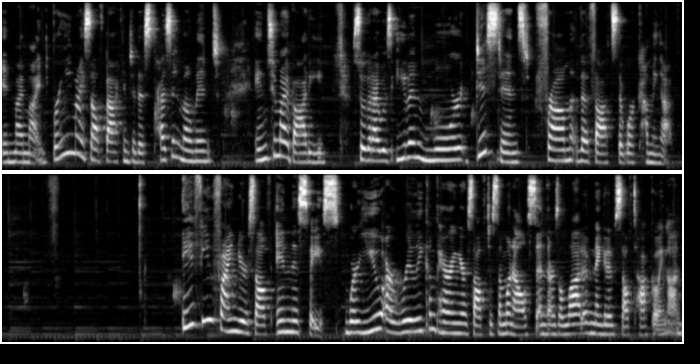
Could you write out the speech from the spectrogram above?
in my mind, bringing myself back into this present moment into my body so that I was even more distanced from the thoughts that were coming up. If you find yourself in this space where you are really comparing yourself to someone else and there's a lot of negative self talk going on,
